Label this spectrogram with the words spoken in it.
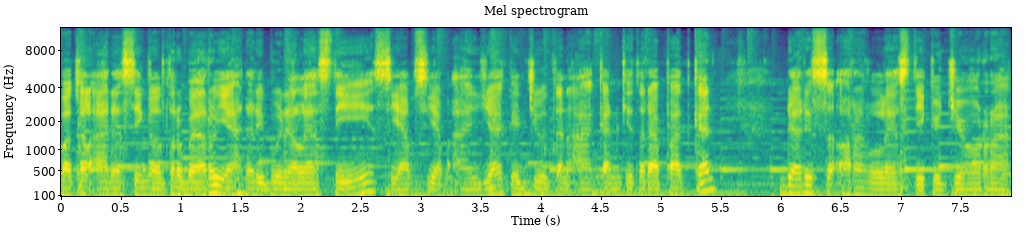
bakal ada single terbaru ya dari Bunda Lesti. Siap-siap aja kejutan akan kita dapatkan dari seorang Lesti Kejora.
